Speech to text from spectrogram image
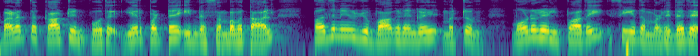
பலத்த காற்றின் போது ஏற்பட்ட இந்த சம்பவத்தால் பதினேழு வாகனங்கள் மற்றும் மோனரேல் பாதை சேதமடைந்தது.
